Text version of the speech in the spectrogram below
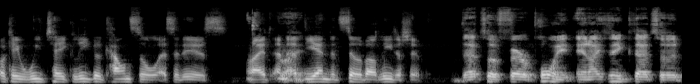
okay, we take legal counsel as it is, right? And right. at the end, it's still about leadership. That's a fair point, and I think that's a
